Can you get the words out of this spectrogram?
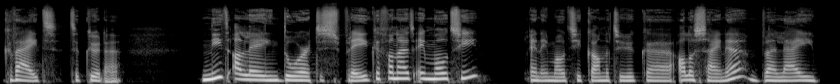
kwijt te kunnen. Niet alleen door te spreken vanuit emotie. En emotie kan natuurlijk uh, alles zijn, hè? Blij,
